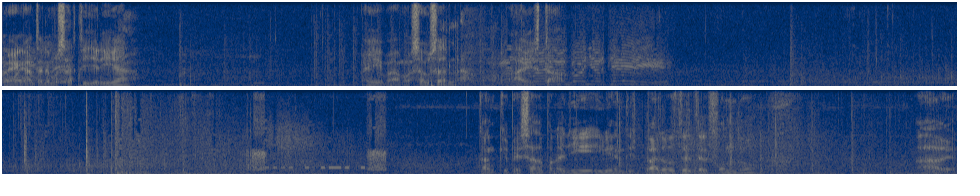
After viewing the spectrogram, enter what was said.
Venga, tenemos artillería. Y vamos a usarla. Ahí está. Tanque pesado por allí y vienen disparos desde el fondo. A ver.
